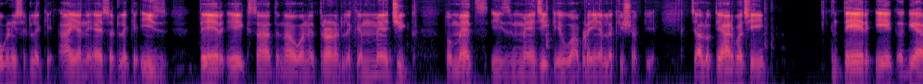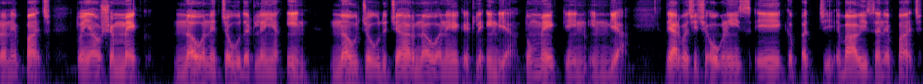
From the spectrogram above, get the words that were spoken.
ઓગણીસ એટલે કે આઈ અને એસ એટલે કે ઇઝ તેર, એક, સાત, નવ અને ત્રણ એટલે કે મેજિક તો મેથ્સ ઇઝ મેજિક એવું આપણે અહીંયા લખી શકીએ. ચાલો, ત્યાર પછી તેર, એક, અગિયાર અને પાંચ. તો અહીંયા આવશે મેક નવ અને ચૌદ એટલે અહીંયા ઇન નવ, ચૌદ, ચાર, નવ અને એક એટલે ઇન્ડિયા તો મેક ઇન ઇન્ડિયા ત્યાર પછી છે ઓગણીસ, એક પચીસ બાવીસ અને પાંચ.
